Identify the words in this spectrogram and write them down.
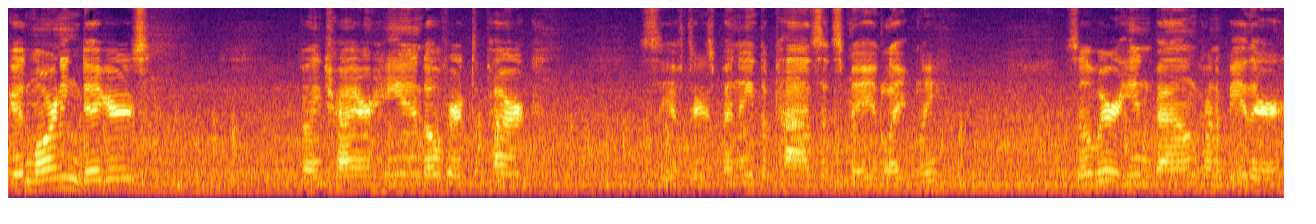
Good morning, diggers. Going to try our hand over at the park. See if there's been any deposits made lately. So we're inbound, going to be there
